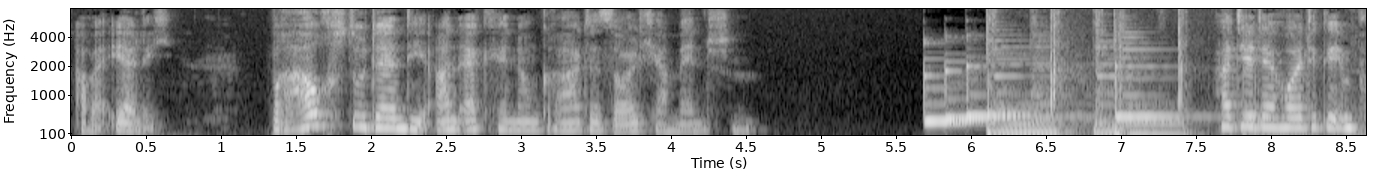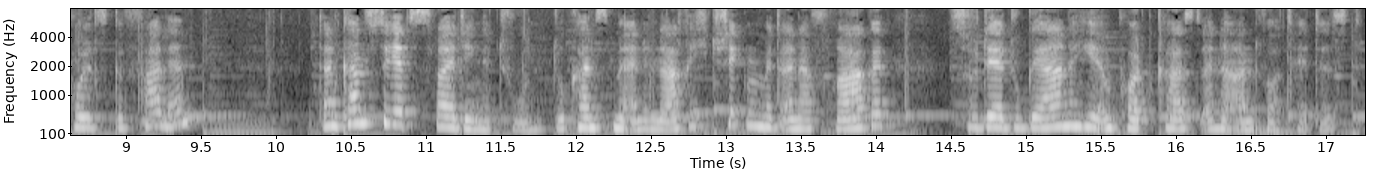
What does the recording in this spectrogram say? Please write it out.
Aber ehrlich, brauchst du denn die Anerkennung gerade solcher Menschen? Hat dir der heutige Impuls gefallen? Dann kannst du jetzt zwei Dinge tun. Du kannst mir eine Nachricht schicken mit einer Frage, zu der du gerne hier im Podcast eine Antwort hättest.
